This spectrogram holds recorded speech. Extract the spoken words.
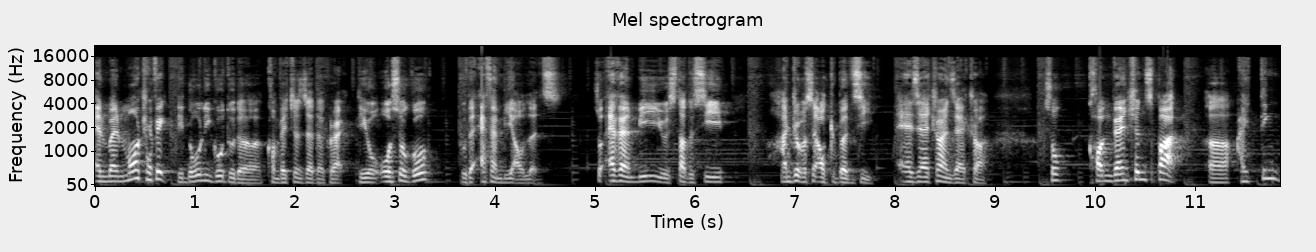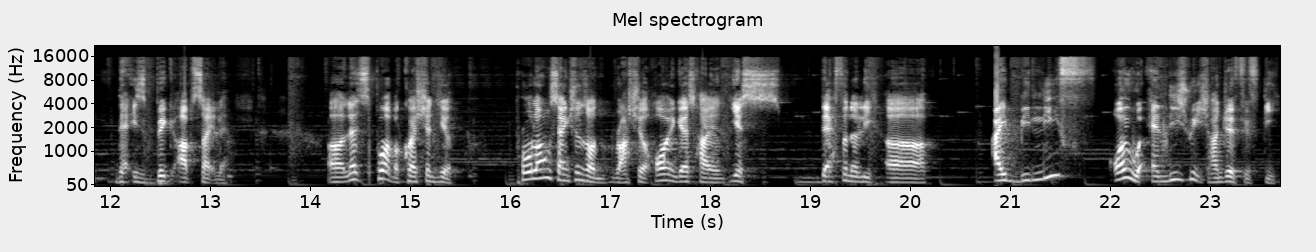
And when more traffic, they don't only go to the convention center, correct? They will also go to the F&B outlets. So F&B, you start to see 100% occupancy, etc., etc. So conventions part, uh, I think there is big upside. Uh, let's put up a question here. Prolonged sanctions on Russia, oil and gas high. Yes, definitely. Uh, I believe oil will at least reach 150.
